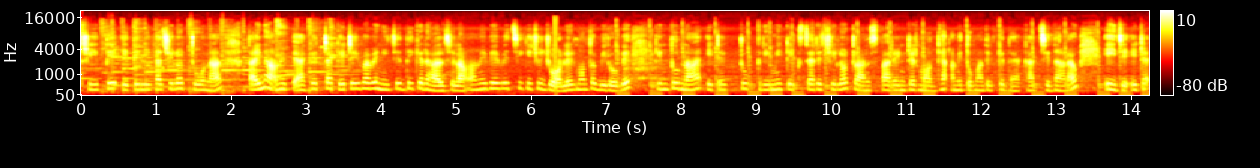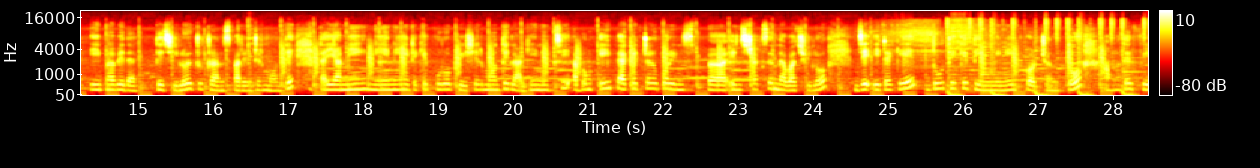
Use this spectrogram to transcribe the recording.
থ্রিতে এতে লেখা ছিল টোনার তাই না? আমি প্যাকেটটা কেটে এইভাবে নিচের দিকে ঢালছিলাম। আমি ভেবেছি কিছু জলের মতো বেরোবে। কিন্তু না, এটা একটু ক্রিমি টেক্সচারে ছিল ট্রান্সপারেন্টের মধ্যে। আমি তোমাদেরকে দেখাচ্ছি, দাঁড়াও। এই যে, এটা এইভাবে দেখতে ছিল, একটু ট্রান্সপারেন্টের মধ্যে। তাই আমি নিয়ে নিয়ে এটাকে পুরো ফেসের মধ্যে লাগিয়ে নিচ্ছি। এবং এই প্যাকেটটার উপর ইনস্ট্রাকশন দেওয়া ছিল যে, এটাকে দু থেকে তিন মিনিট পর্যন্ত আমাদের ফেসে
